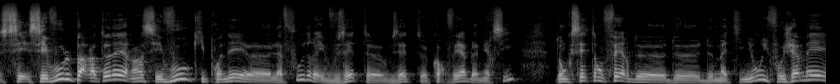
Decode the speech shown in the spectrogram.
c'est vous le paratonnerre, hein, c'est vous qui prenez euh, la foudre et vous êtes, euh, vous êtes corvéable à merci. Donc cet enfer de, de, Matignon, il faut jamais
